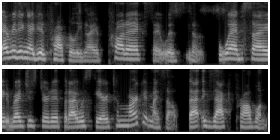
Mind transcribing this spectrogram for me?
Everything I did properly. You know, I had products, I was, you know, website, registered it, but I was scared to market myself. That exact problem.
